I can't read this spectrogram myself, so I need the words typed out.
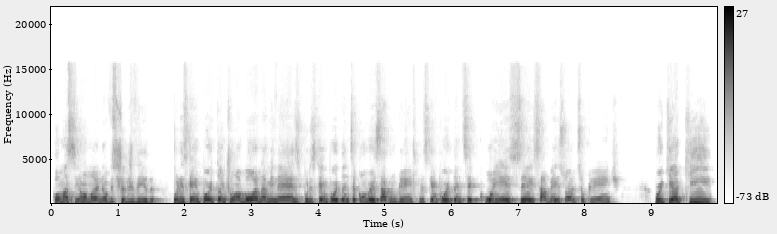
Como assim, Romani, novo estilo de vida? Por isso que é importante uma boa anamnese, por isso que é importante você conversar com o cliente, por isso que é importante você conhecer e saber a história do seu cliente. Porque aqui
